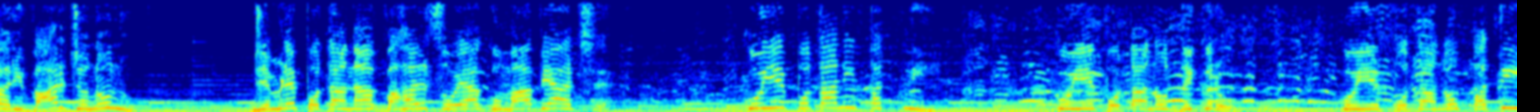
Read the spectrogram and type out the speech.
પરિવારજનોનું, જેમણે પોતાના વહાલ સોયા ગુમાવ્યા છે. કોઈએ પોતાની પત્ની, કોઈએ પોતાનો દીકરો, કોઈએ પોતાનો પતિ.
